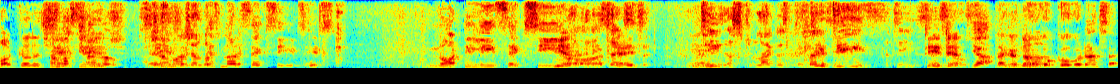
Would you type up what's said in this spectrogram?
Hot girl is Chamak sexy. Challo. Sexy. Chamak- Challo. It's not sexy. It's it's naughtily sexy. Yeah. or- Naughtily Yeah, sexy. it's Tease, a str- like a, It's like a tease. A tease. tease, yeah. Yeah. Like a No. go-go, go-go dancer?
